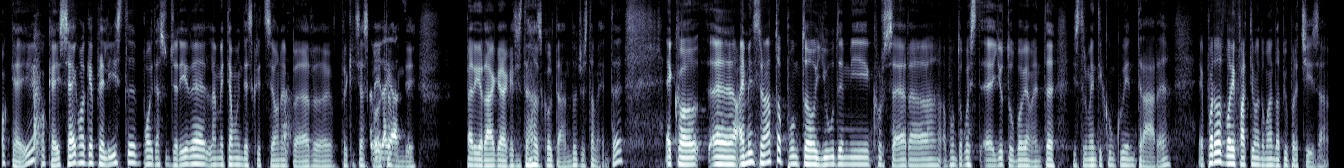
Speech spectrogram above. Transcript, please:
Ok, ok, se hai qualche playlist poi da suggerire la mettiamo in descrizione per, per chi ci ascolta, quindi per i raga che ci stanno ascoltando, giustamente. Ecco, eh, hai menzionato appunto Udemy, Coursera, appunto questi, eh, YouTube ovviamente, gli strumenti con cui entrare. E però vorrei farti una domanda più precisa.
